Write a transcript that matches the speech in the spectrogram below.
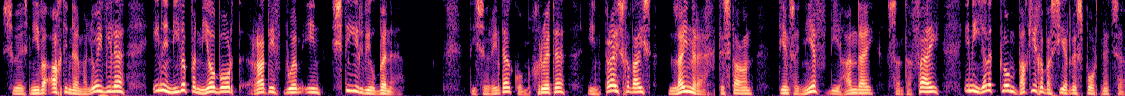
soos nuwe 18-duim alloy wiele en 'n nuwe paneelbord, radiefboom en stuurwiel binne. Die Sorento kom grootte en prysgewys lynreg te staan teen sy neef die Hyundai Santa Fe en 'n hele klomp bakkie-gebaseerde sportnutse,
